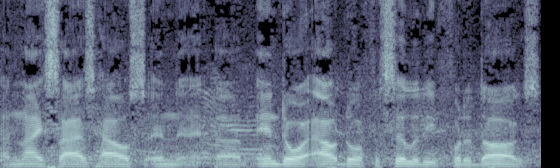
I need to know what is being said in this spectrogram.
a nice sized house and uh, indoor outdoor facility for the dogs.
